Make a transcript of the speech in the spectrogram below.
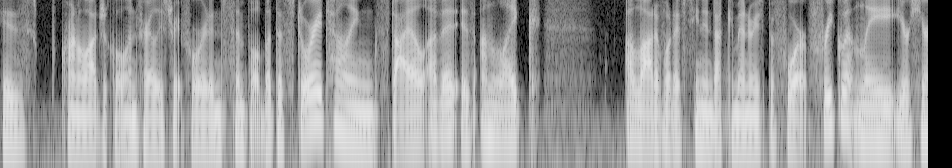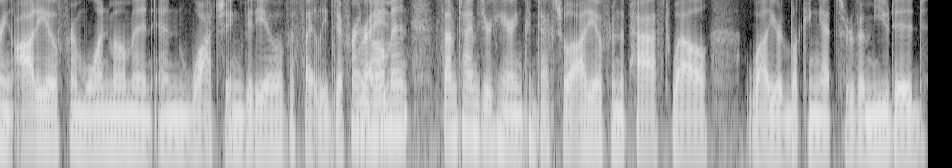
is chronological and fairly straightforward and simple, but the storytelling style of it is unlike a lot of what I've seen in documentaries before. Frequently, you're hearing audio from one moment and watching video of a slightly different Right. moment. Sometimes you're hearing contextual audio from the past while while you're looking at sort of a muted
